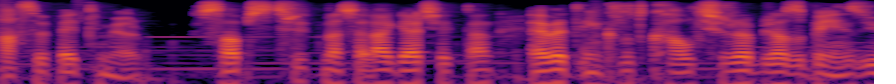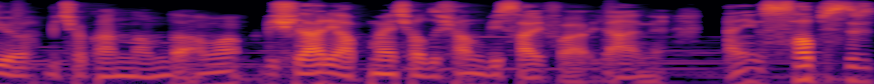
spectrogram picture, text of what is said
tasvip etmiyorum. Substreet mesela gerçekten evet Include Culture'a biraz benziyor birçok anlamda ama bir şeyler yapmaya çalışan bir sayfa yani. Yani Substreet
